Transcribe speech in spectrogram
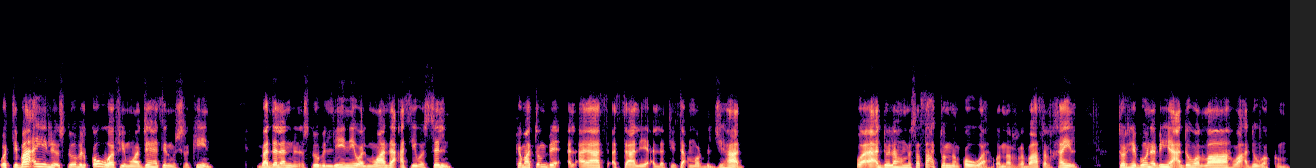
واتباعه لأسلوب القوة في مواجهة المشركين بدلا من أسلوب اللين والموادعة والسلم كما تنبئ الآيات التالية التي تأمر بالجهاد. وأعدوا لهم ما استطعتم من قوة ومن رباط الخيل ترهبون به عدو الله وعدوكم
